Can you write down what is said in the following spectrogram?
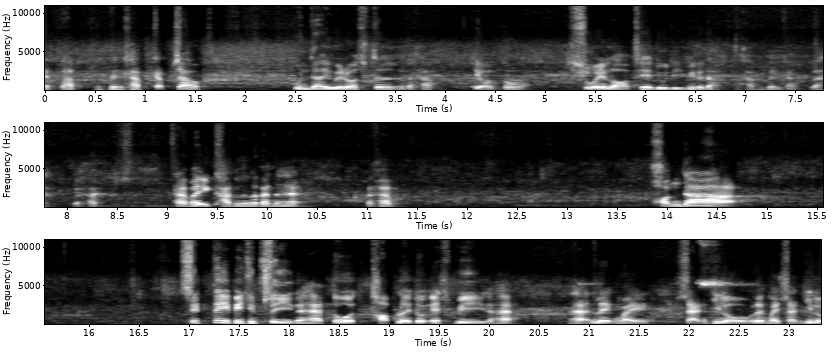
นะครับเพื่อนครับกับเจ้า Hyundai v e r o s t e r นะครับเกียร์ออโต้สวยหล่อเท่ดูดีมีระดับนะครับเพื่อนครับนะนะครับแถมให้อีกคันนึงแล้วกันนะฮะนะครับ Honda City P14 นะฮะ ตัวท็อปเลยตัว SV นะฮะนะฮะเลขไม่แสนกิโล เลขไม่แสนกิโล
